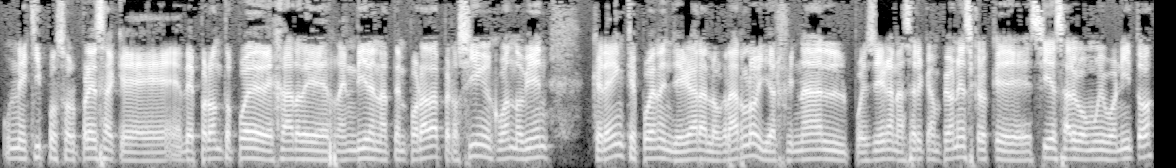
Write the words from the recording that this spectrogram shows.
un equipo sorpresa que de pronto puede dejar de rendir en la temporada, pero siguen jugando bien, creen que pueden llegar a lograrlo y al final pues llegan a ser campeones. Creo que sí es algo muy bonito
